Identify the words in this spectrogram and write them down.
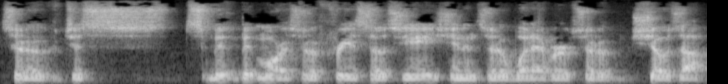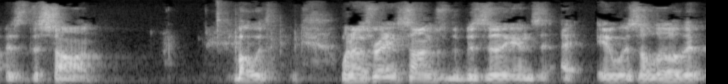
sort of just a bit, bit more sort of free association and sort of whatever sort of shows up is the song. But with when I was writing songs with the Bazillions, it was a little bit,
